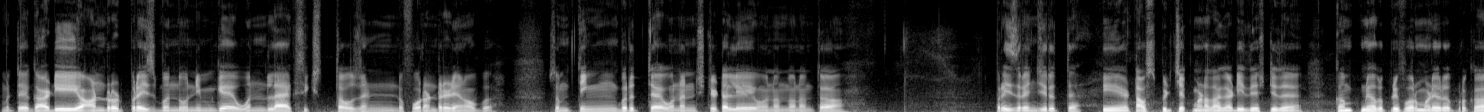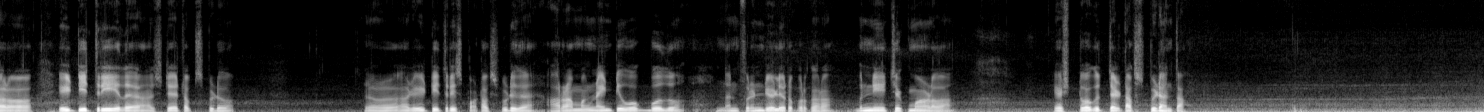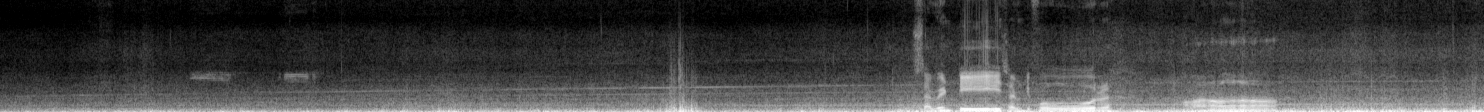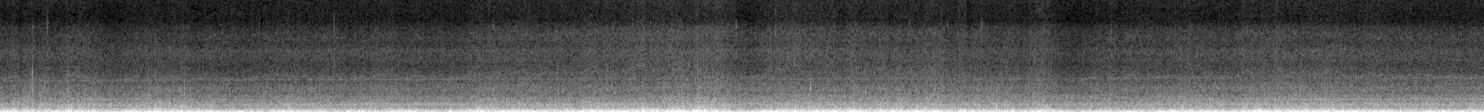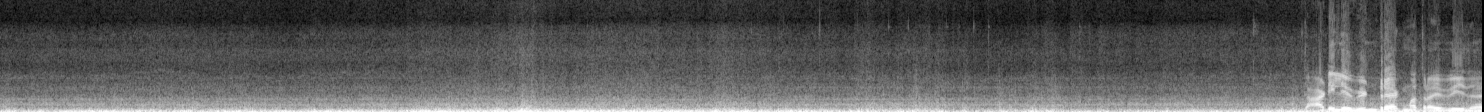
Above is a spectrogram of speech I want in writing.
ಮತ್ತು ಗಾಡಿ ಆನ್ ರೋಡ್ ಪ್ರೈಸ್ ಬಂದು ನಿಮಗೆ one lakh six thousand four hundred ಏನೋ ಬ ಸಮಥಿಂಗ್ ಬರುತ್ತೆ, ಒಂದೊಂದು ಸ್ಟೇಟಲ್ಲಿ ಒಂದೊಂದು ಒಂದೊಂಥ ಪ್ರೈಸ್ ರೇಂಜ್ ಇರುತ್ತೆ. ಈ ಟಾಪ್ ಸ್ಪೀಡ್ ಚೆಕ್ ಮಾಡೋದಾಗ ಗಾಡಿದು ಎಷ್ಟಿದೆ? ಕಂಪ್ನಿಯವರು ಪ್ರಿಫರ್ ಮಾಡಿರೋ ಪ್ರಕಾರ ಏಯ್ಟಿ ತ್ರೀ ಇದೆ ಅಷ್ಟೇ top speed eighty three spot of speed ಇದೆ ಆರಾಮಾಗಿ ನೈಂಟಿ ಹೋಗ್ಬೋದು. ನನ್ನ ಫ್ರೆಂಡ್ ಹೇಳಿರೋ ಪ್ರಕಾರ, ಬನ್ನಿ ಚೆಕ್ ಮಾಡೋ ಎಷ್ಟು ಹೋಗುತ್ತೆ ಟಾಪ್ ಸ್ಪೀಡ್ ಅಂತ. ಸೆವೆಂಟಿ ಸೆವೆಂಟಿ ಫೋರ್ ಗಾಡೀಲಿ ವಿಂಡ್ ಟ್ರ್ಯಾಕ್ ಮಾತ್ರ ಹೆವಿ ಇದೆ.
